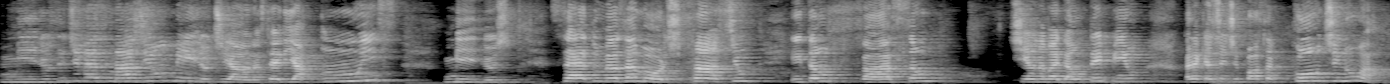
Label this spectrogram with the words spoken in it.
milho. Se tivesse mais de um milho, Tiana, seria uns milhos. Certo, meus amores? Fácil. Então, façam. Tiana vai dar um tempinho para que a gente possa continuar.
